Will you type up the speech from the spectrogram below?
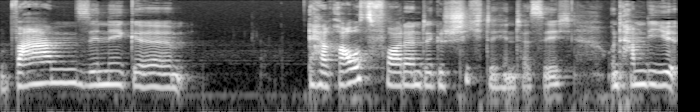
wahnsinnige herausfordernde Geschichte hinter sich und haben die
